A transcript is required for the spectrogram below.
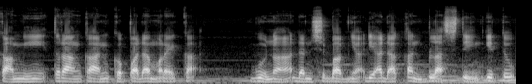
kami terangkan kepada mereka guna dan sebabnya diadakan blasting itu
